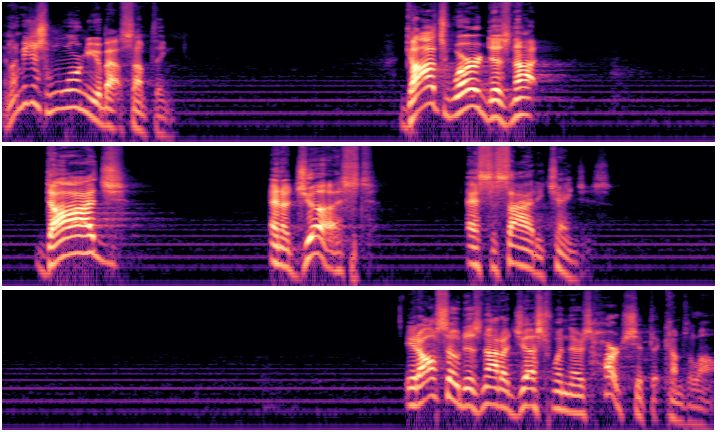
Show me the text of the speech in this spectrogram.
And let me just warn you about something God's word does not dodge and adjust as society changes. It also does not adjust when there's hardship that comes along.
